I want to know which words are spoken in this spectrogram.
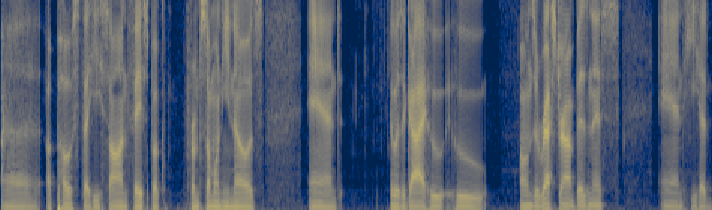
a, a post that he saw on Facebook from someone he knows, and it was a guy who who owns a restaurant business, and he had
